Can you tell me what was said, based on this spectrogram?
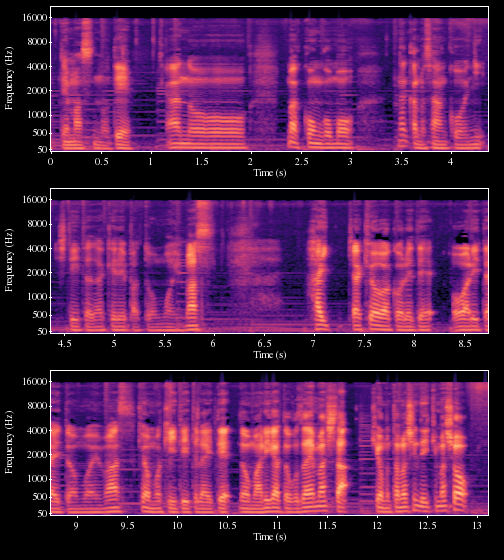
ってますのであのまあ、今後も何かの参考にしていただければと思います。はい。じゃあ今日はこれで終わりたいと思います。今日も聞いていただいてどうもありがとうございました。今日も楽しんでいきましょう。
